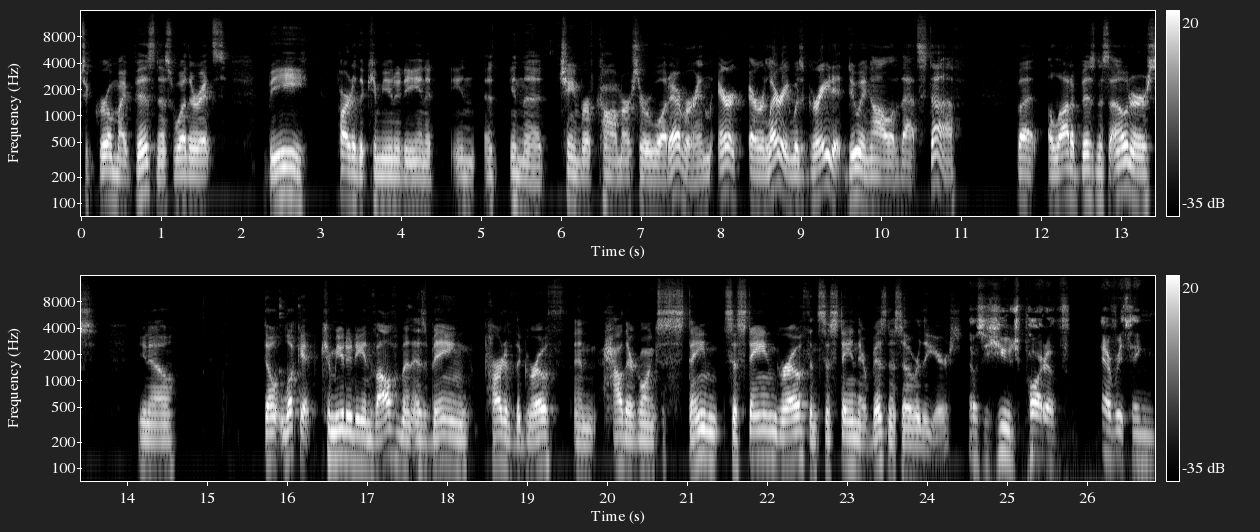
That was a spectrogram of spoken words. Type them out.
to grow my business, whether it's be part of the community in a in a, in the chamber of commerce or whatever. And Eric or Larry was great at doing all of that stuff, but a lot of business owners, you know, don't look at community involvement as being part of the growth and how they're going to sustain sustain growth and sustain their business over the years. That was a huge part of everything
